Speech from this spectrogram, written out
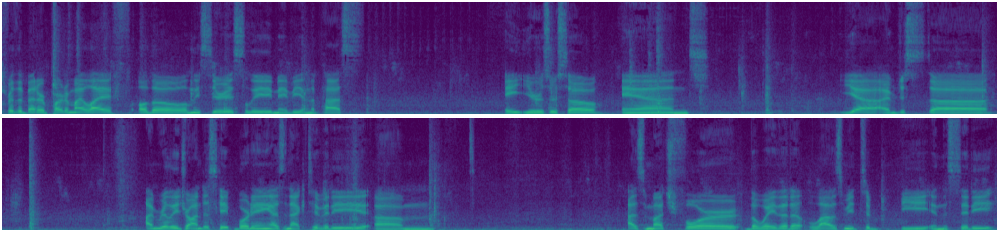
for the better part of my life, although only seriously maybe in the past eight years or so. And yeah, I'm just uh, I'm really drawn to skateboarding as an activity. Um, as much for the way that it allows me to be in the city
